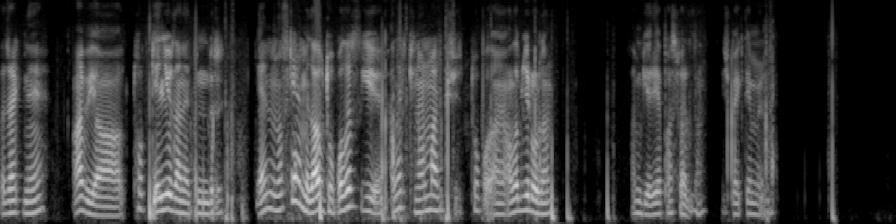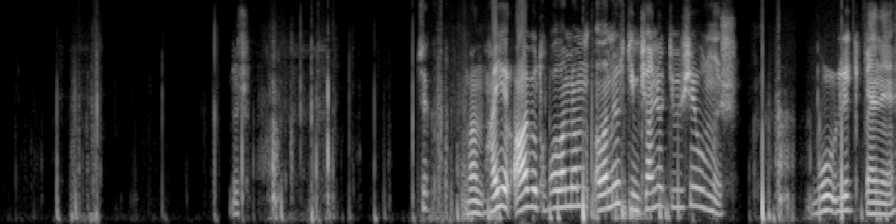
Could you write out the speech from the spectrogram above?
Bacak ne? Abi ya top geliyor zannettimdir. Gelme nasıl gelmedi abi top alırız ki. Alır ki normal bir şey. Top yani alabilir oradan. Tam geriye pas verdi lan. Hiç beklemiyordum. Dur. Çık. Lan hayır abi topu alamıyorum, alamıyoruz ki imkan yok gibi bir şey olmuş. Bu lig yani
